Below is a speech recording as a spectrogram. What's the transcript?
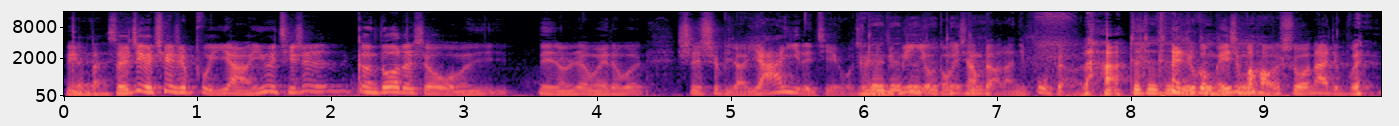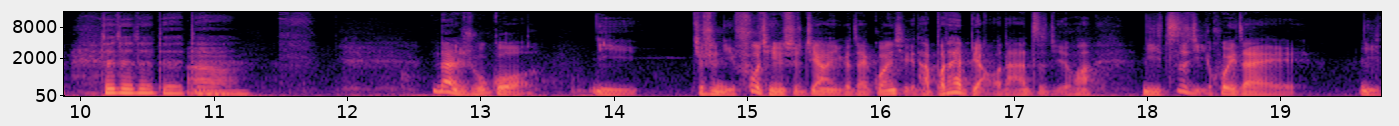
明白。所以这个确实不一样，因为其实更多的时候我们那种认为的问是是比较压抑的结果，就是明明有东西想表达，你不表达，对对对，但如果没什么好说，那就不对对对对对，嗯，那如果你就是你父亲是这样一个在关系里他不太表达自己的话，你自己会在你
